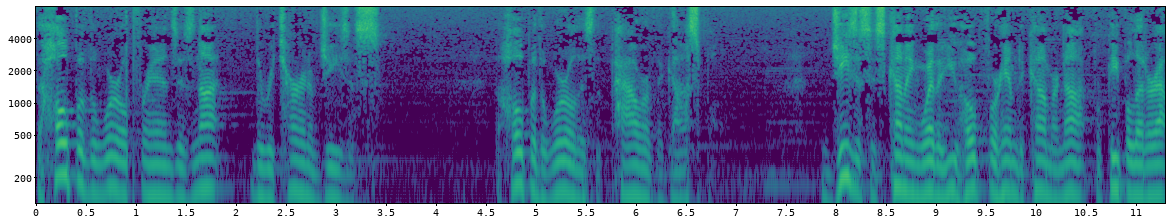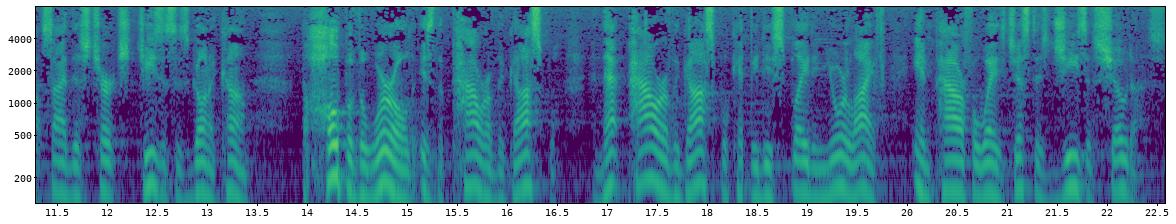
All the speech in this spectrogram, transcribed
The hope of the world, friends, is not the return of Jesus. The hope of the world is the power of the gospel. Jesus is coming whether you hope for him to come or not. For people that are outside this church, Jesus is going to come. The hope of the world is the power of the gospel. And that power of the gospel can be displayed in your life in powerful ways, just as Jesus showed us.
